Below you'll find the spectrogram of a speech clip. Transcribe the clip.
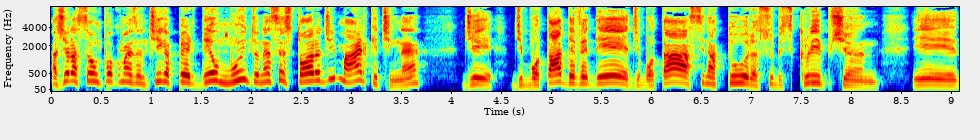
a geração um pouco mais antiga perdeu muito nessa história de marketing, né? De, de botar DVD, de botar assinatura, subscription, e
